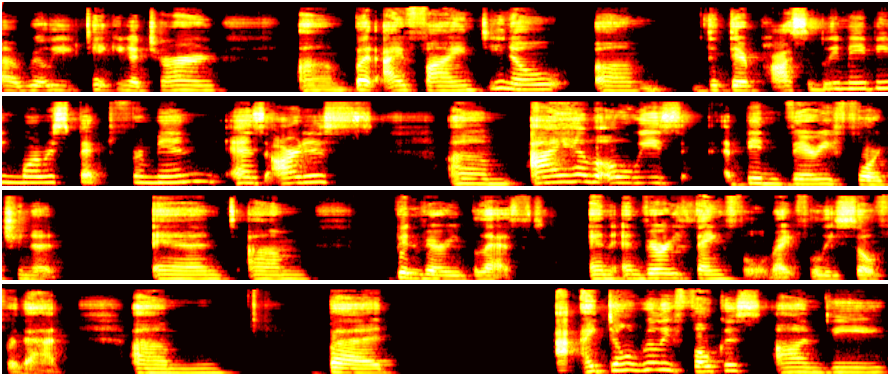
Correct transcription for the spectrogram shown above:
uh, really taking a turn. Um, but I find, you know, um, that there possibly may be more respect for men as artists. Um, I have always been very fortunate and um, been very blessed and, and very thankful, rightfully so, for that. Um, but I, don't really focus on the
